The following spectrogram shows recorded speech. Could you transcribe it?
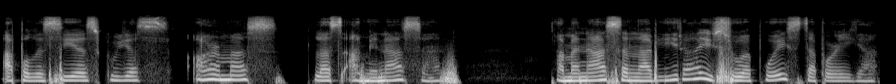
a policías cuyas armas las amenazan, amenazan la vida y su apuesta por ella.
